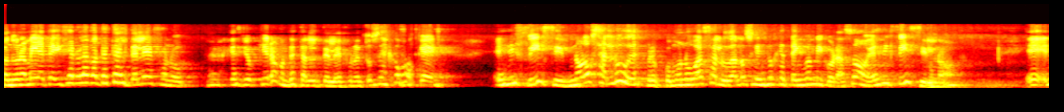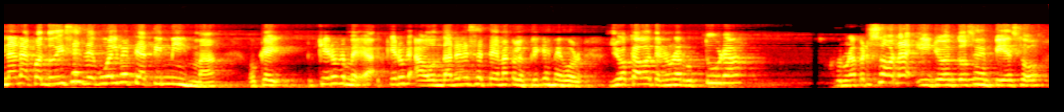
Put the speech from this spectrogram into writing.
Cuando una amiga te dice, no le contestas el teléfono, pero es que yo quiero contestar el teléfono, entonces es como que es difícil, no lo saludes, pero ¿cómo no va a saludarlo si es lo que tengo en mi corazón? Es difícil, ¿no? Eh, Nana, cuando dices devuélvete a ti misma, ok, quiero, que me, quiero ahondar en ese tema, que lo expliques mejor. Yo acabo de tener una ruptura con una persona y yo entonces empiezo,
